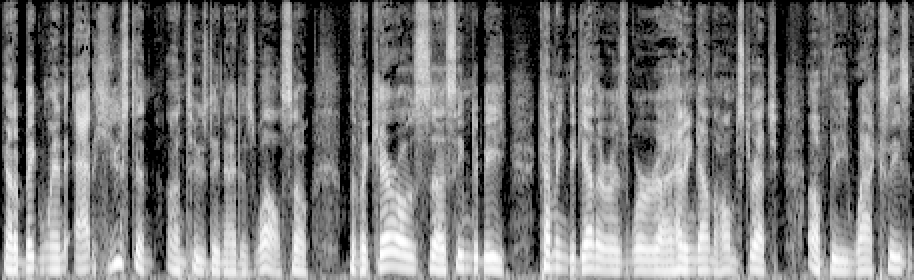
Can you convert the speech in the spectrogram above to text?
got a big win at Houston on Tuesday night as well. So the Vaqueros uh, seem to be coming together as we're uh, heading down the home stretch of the WAC season.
